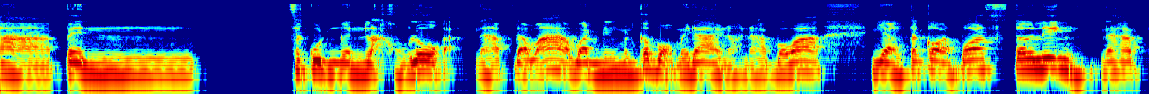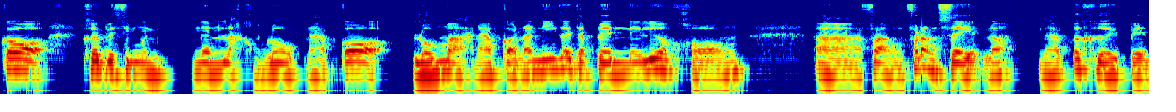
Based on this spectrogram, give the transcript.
อ่าเป็นสกุลเงินหลักของโลกอะนะครับ แต่ว่าวันหนึ่งมันก็บอกไม่ได้เนาะนะครับ เพราะว่าอย่างตะก่อนปอนด์สเตอร์ลิงนะครับ ก็เคยเป็นสิ่งเงินเงินหลักของโลกนะครับ ก็ล้มมานะครับ ก่อนหน้านี้ก็จะเป็นในเรื่องของอ่าฝั่งฝรั่งเศสเนาะนะครับ ก็เคยเป็น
